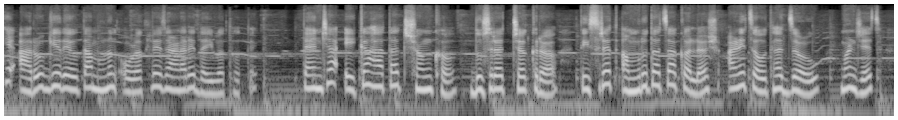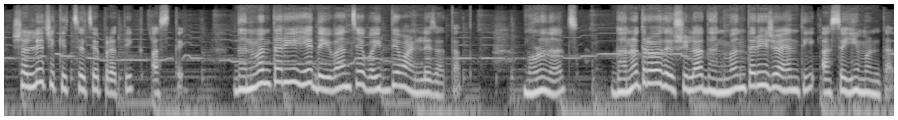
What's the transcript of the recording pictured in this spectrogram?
हे आरोग्य देवता म्हणून ओळखले जाणारे दैवत होते. त्यांच्या एका हातात शंख दुसऱ्यात चक्र तिसऱ्यात अमृताचा कलश आणि चौथ्यात जळू म्हणजेच शल्यचिकित्सेचे प्रतीक असते. धन्वंतरी हे देवांचे वैद्य मानले जातात. म्हणूनच धनत्रयोदशीला धन्वंतरी जयंती असेही म्हणतात.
